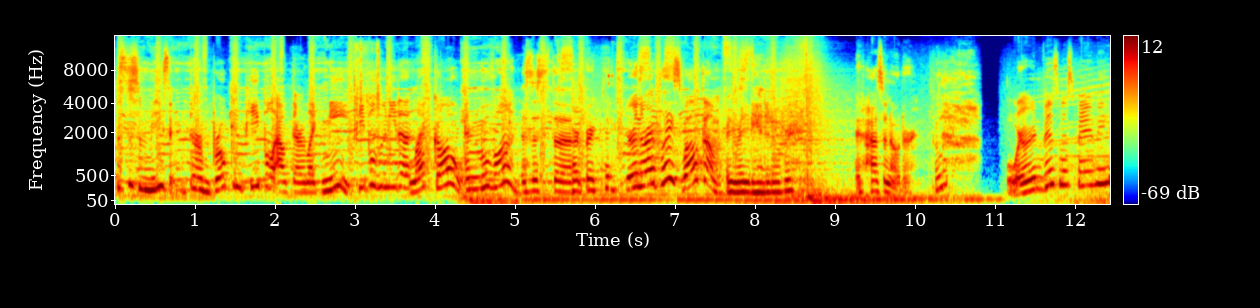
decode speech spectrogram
This is amazing. There are broken people out there like me, people who need to let go and move on. Is this the heartbreak thing? You're in the right place. Welcome. Are you ready to hand it over? It has an odor. Oh. We're in business, baby.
